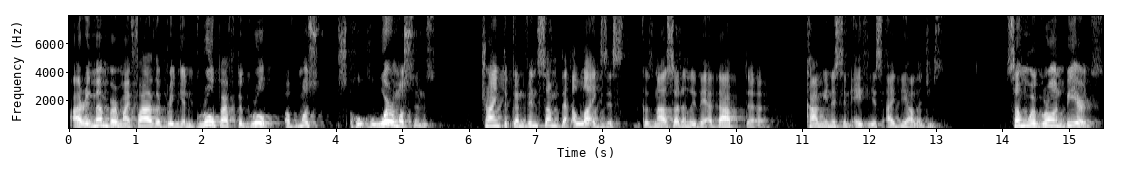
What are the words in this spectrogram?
I remember my father bringing group after group of who, who were Muslims trying to convince them that Allah exists because now suddenly they adopt uh, communist and atheist ideologies. Some were growing beards,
